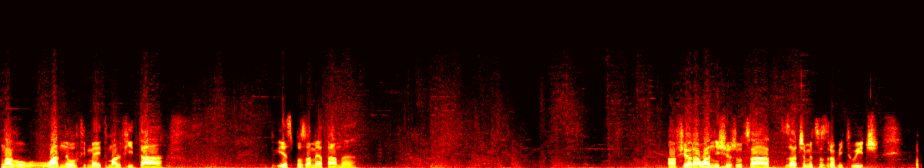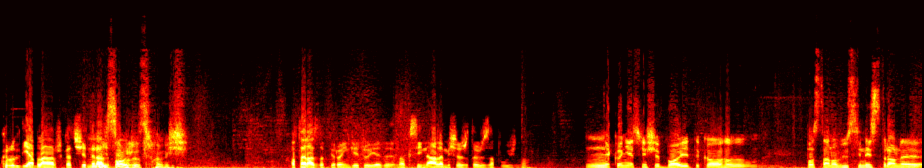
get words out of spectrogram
Znowu ładny ultimate Malfita. Jest pozamiatane. O, Fiora ładnie się rzuca. Zobaczymy co zrobi Twitch. No, Król Diabla na przykład się teraz Nic nie boi. może zrobić. No teraz dopiero engage'uje Noxin, ale myślę, że to już za późno. Niekoniecznie się boi, tylko postanowił z innej strony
